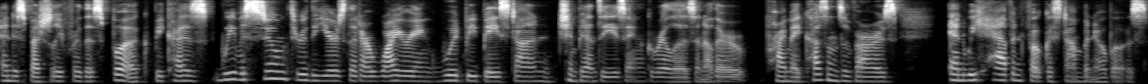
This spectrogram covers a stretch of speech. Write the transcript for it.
and especially for this book, because we've assumed through the years that our wiring would be based on chimpanzees and gorillas and other primate cousins of ours, and we haven't focused on bonobos.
